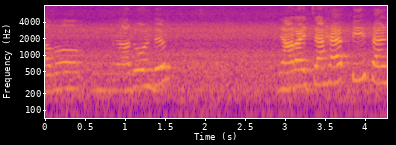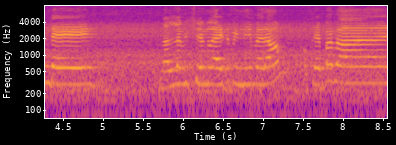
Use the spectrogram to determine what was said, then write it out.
അപ്പോൾ അതുകൊണ്ട് ഞായറാഴ്ച ഹാപ്പി സൺഡേ! നല്ല വിഷയങ്ങളായിട്ട് പിന്നെയും വരാം. ഓക്കെ ബൈ ബൈ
